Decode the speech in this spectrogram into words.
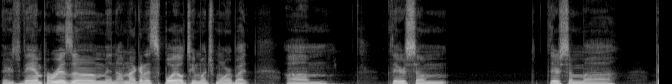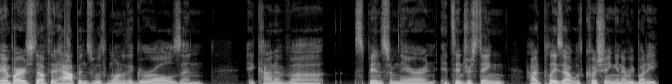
there's vampirism, and I'm not gonna spoil too much more, but um, there's some there's some uh, vampire stuff that happens with one of the girls, and it kind of uh, spins from there, and it's interesting how it plays out with Cushing and everybody.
